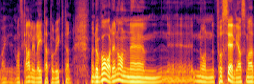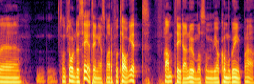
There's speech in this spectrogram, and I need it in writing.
man- man ska aldrig lita på rykten. Men då var det någon, eh, någon försäljare som hade, som sålde serietidningar som hade fått tag i ett framtida nummer som jag kommer gå in på här.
